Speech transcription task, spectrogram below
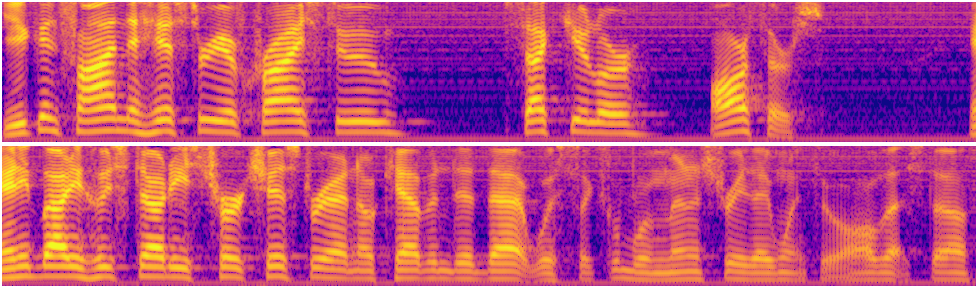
You can find the history of Christ through secular authors. Anybody who studies church history, I know Kevin did that with secular ministry, they went through all that stuff.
